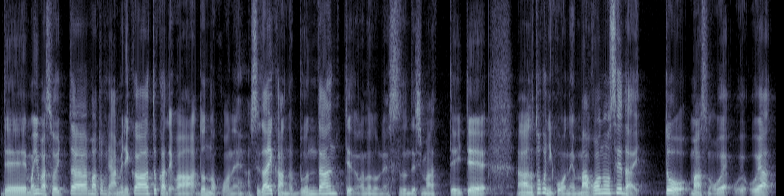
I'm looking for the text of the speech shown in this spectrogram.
で、まあ、今そういった、まあ、特にアメリカとかではどんどんこうね世代間の分断っていうのがどんどんね進んでしまっていてあの特にこうね孫の世代と、まあ、その親親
